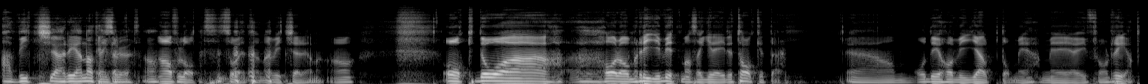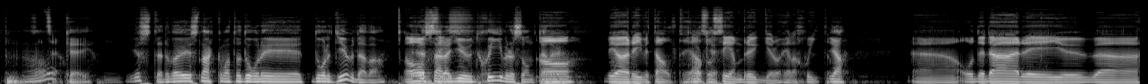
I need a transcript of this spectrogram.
Avicii Arena tänker Exakt. du? Ja. Ja. förlåt, så heter den, Avicii Arena. Ja. Och då eh, har de rivit massa grejer i taket där. Ehm, och det har vi hjälpt dem med, med ifrån rep. Säga. Okej. Just det, det var ju snack om att det var dåligt, dåligt ljud där va? Ja, är det sådana ljudskivor och sånt eller? Ja, vi har rivit allt. Alltså Okej. scenbryggor och hela skiten. Ja. Eh, och det där är ju... eh,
